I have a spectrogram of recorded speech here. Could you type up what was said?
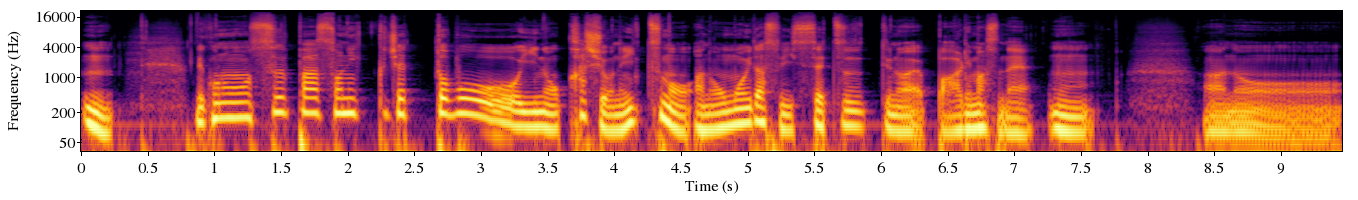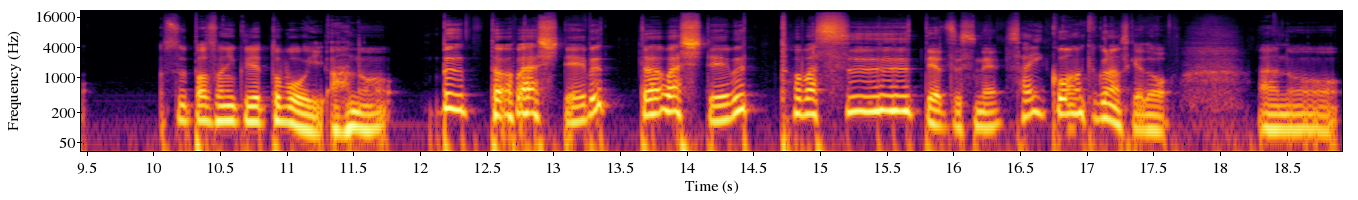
うん。で、このスーパーソニックジェットボーイの歌詞をね、いつもあの思い出す一節っていうのはやっぱありますね。うん。あのースーパーソニックジェットボーイ、あの、ぶっ飛ばして、ぶっ飛ばして、ぶっ飛ばすってやつですね。最高の曲なんですけど、あの、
